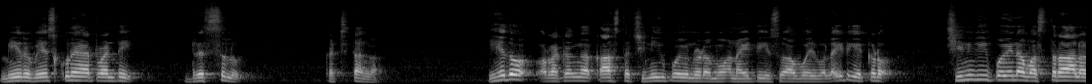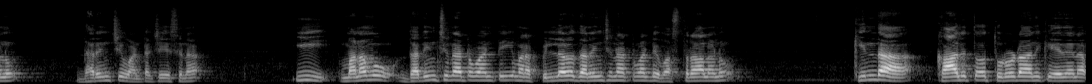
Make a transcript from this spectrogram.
మీరు వేసుకునేటువంటి డ్రెస్సులు ఖచ్చితంగా ఏదో రకంగా కాస్త చినిగిపోయి ఉండడము ఆ నైటీస్ అవో ఇవో లైట్గా ఎక్కడో చినిగిపోయిన వస్త్రాలను ధరించి వంట చేసిన ఈ మనము ధరించినటువంటి మన పిల్లలు ధరించినటువంటి వస్త్రాలను కింద కాలితో తురడానికి ఏదైనా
